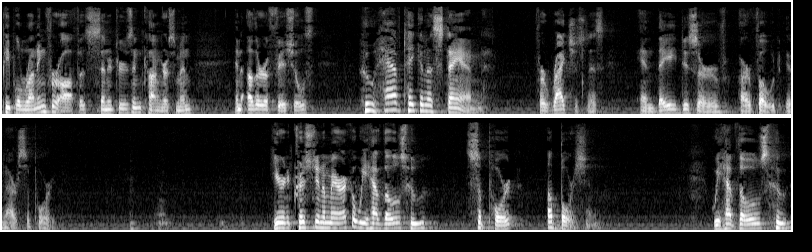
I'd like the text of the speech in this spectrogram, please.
people running for office, senators and congressmen, and other officials who have taken a stand for righteousness, and they deserve our vote and our support. Here in Christian America, we have those who support abortion. We have those who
